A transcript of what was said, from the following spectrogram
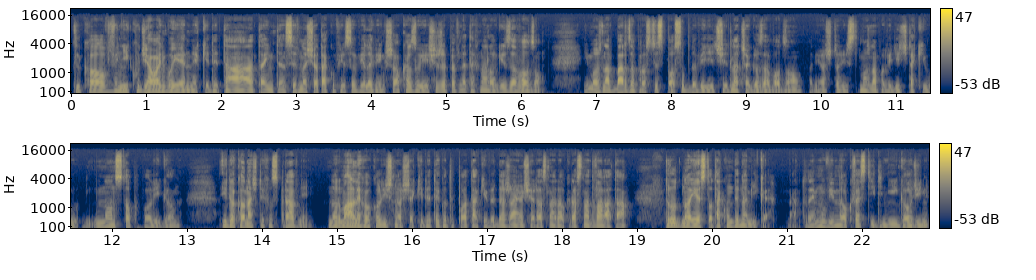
tylko w wyniku działań wojennych, kiedy ta, ta intensywność ataków jest o wiele większa, okazuje się, że pewne technologie zawodzą. I można w bardzo prosty sposób dowiedzieć się, dlaczego zawodzą, ponieważ to jest, można powiedzieć, taki non-stop poligon i dokonać tych usprawnień. W normalnych okolicznościach, kiedy tego typu ataki wydarzają się raz na rok, raz na dwa lata, trudno jest o taką dynamikę. Tak, tutaj mówimy o kwestii dni, godzin,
